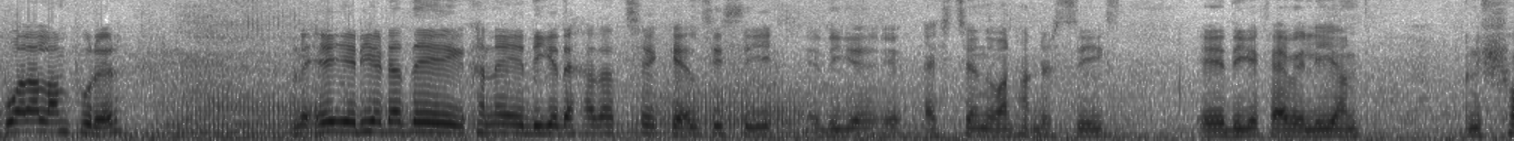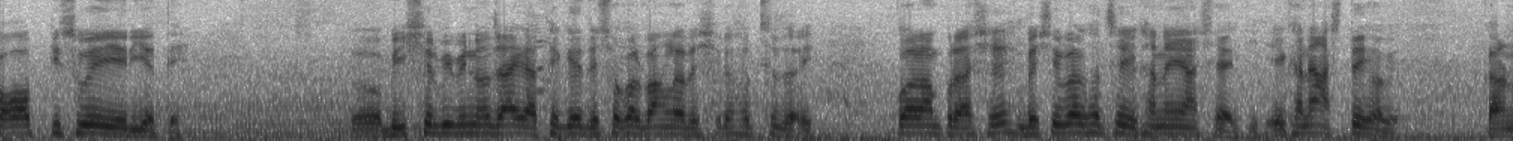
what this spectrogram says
কুয়ালালামপুরের মানে এই এরিয়াটাতে এখানে এদিকে দেখা যাচ্ছে কেএলসিসি, এদিকে এক্সচেঞ্জ ওয়ান হান্ড্রেড সিক্স, এদিকে ফ্যাভেলিয়ন মানে সব কিছু এই এরিয়াতে। তো বিশ্বের বিভিন্ন জায়গা থেকে যে সকল বাংলাদেশিরা হচ্ছে যাই কুয়ালামপুর আসে, বেশিরভাগ হচ্ছে এখানেই আসে আর কি। এখানে আসতেই হবে। কারণ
